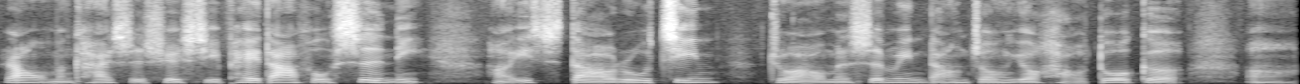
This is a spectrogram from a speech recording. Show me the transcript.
让我们开始学习配搭服侍你啊，一直到如今。主啊，我们生命当中有好多个嗯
